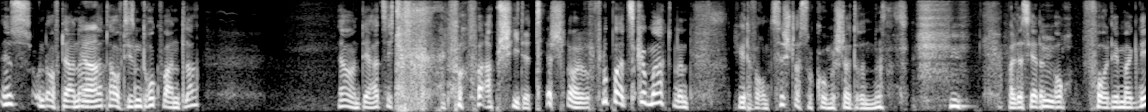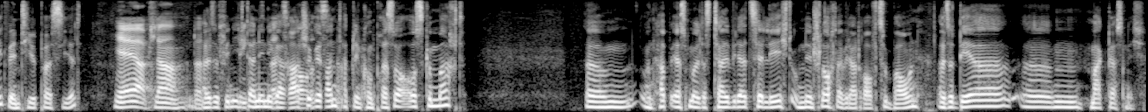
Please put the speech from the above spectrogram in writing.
ist, und auf der anderen Ja. Seite auf diesem Druckwandler. Ja, und der hat sich dann einfach verabschiedet. Der Schlauch fluppert's gemacht und dann, ich dachte, warum zischt das so komisch da drin? Ne? Weil das ja Hm. dann auch vor dem Magnetventil passiert. ja, ja, klar. Dann Also bin ich dann in die Garage raus, gerannt, ja. habe den Kompressor ausgemacht ähm, und habe erstmal das Teil wieder zerlegt, um den Schlauch da wieder drauf zu bauen. Also der ähm, mag das nicht.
